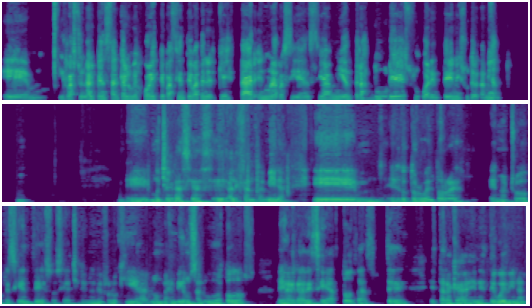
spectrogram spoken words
eh, irracional pensar que a lo mejor este paciente va a tener que estar en una residencia mientras dure su cuarentena y su tratamiento. Mm. Eh, muchas gracias, eh, Alejandra. Mira, eh, el doctor Rubén Torres es nuestro presidente de Sociedad Chilena de Nefrología, nos envía un saludo a todos, les agradece a todas ustedes estar acá en este webinar.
